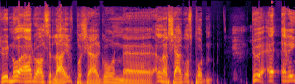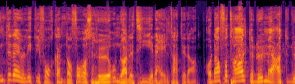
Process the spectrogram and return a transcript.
Du, nå er du altså live på Skjærgården, eh, eller Skjærgårdspodden. Du, jeg, jeg ringte deg jo litt i forkant nå for å høre om du hadde tid i det hele tatt i dag. Og da fortalte du meg at du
